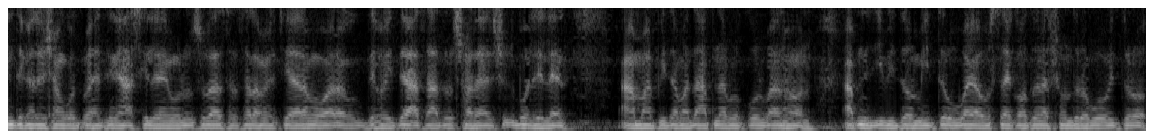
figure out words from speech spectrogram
ইন্তেকালের সংকট পায় তিনি আসিলেন এবং রসুল্লাহ সাল্লামের চেহারা মোবারক হইতে আসাদত সরায় বলিলেন আমার পিতামাতা আপনার উপর কোরবান হন। আপনি জীবিত মৃত, উভয় অবস্থায় কত না সুন্দর পবিত্র।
